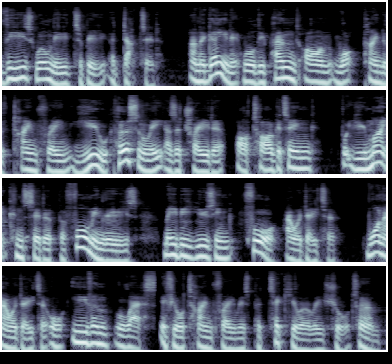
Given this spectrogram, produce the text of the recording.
these will need to be adapted. And again, it will depend on what kind of time frame you personally as a trader are targeting but you might consider performing these maybe using 4 hour data, 1 hour data or even less if your time frame is particularly short term.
